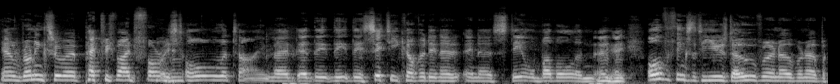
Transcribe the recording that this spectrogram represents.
You know, running through a petrified forest Mm-hmm. all the time. Uh, the, the the city covered in a in a steel bubble, and uh, Mm-hmm. all the things that he used over and over and over.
